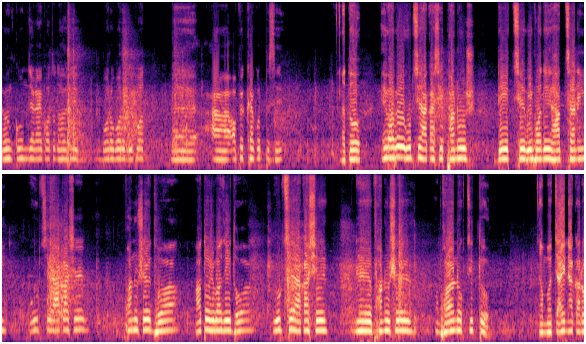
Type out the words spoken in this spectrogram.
এবং কোন জায়গায় কত ধরনের বড় বড় বিপদ অপেক্ষা করতেছে। তো এভাবে উঠছে আকাশে ফানুস দিচ্ছে বিপদের হাতছানি উঠছে আকাশে ফানুসের ধোঁয়া আতশবাজির ধোঁয়া উঠছে আকাশে এ, ফানুসের ভয়ানক চিত্র আমরা চাই না কারও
